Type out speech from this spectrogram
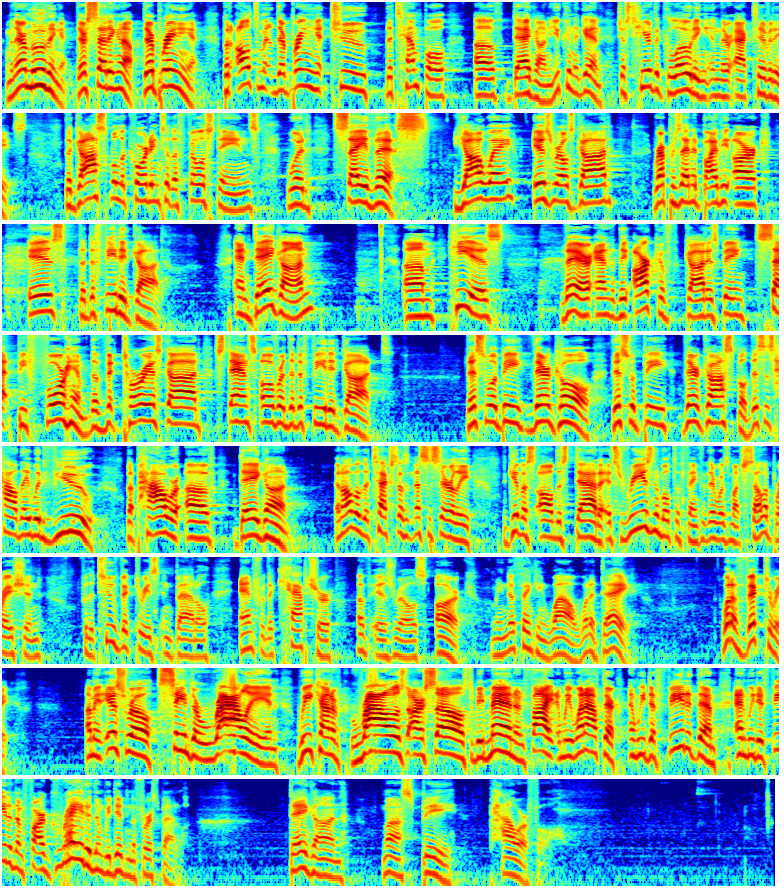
I mean, they're moving it, they're setting it up, they're bringing it, but ultimately they're bringing it to the temple of Dagon. You can, again, just hear the gloating in their activities. The gospel, according to the Philistines, would say this Yahweh, Israel's God, represented by the ark, is the defeated God. And Dagon, um, he is there, and the ark of God is being set before him. The victorious God stands over the defeated God. This would be their goal. This would be their gospel. This is how they would view the power of Dagon. And although the text doesn't necessarily give us all this data, it's reasonable to think that there was much celebration for the two victories in battle and for the capture of Israel's ark. I mean, they're thinking, wow, what a day. What a victory. I mean, Israel seemed to rally, and we kind of roused ourselves to be men and fight, and we went out there and we defeated them, and we defeated them far greater than we did in the first battle. Dagon must be powerful.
